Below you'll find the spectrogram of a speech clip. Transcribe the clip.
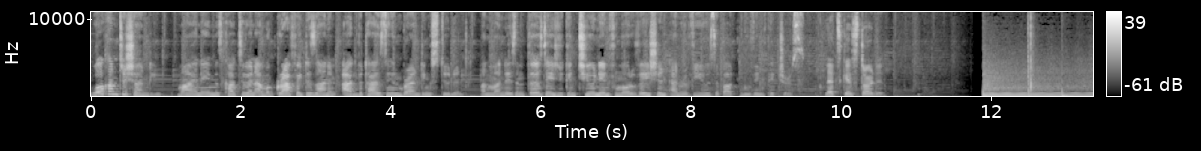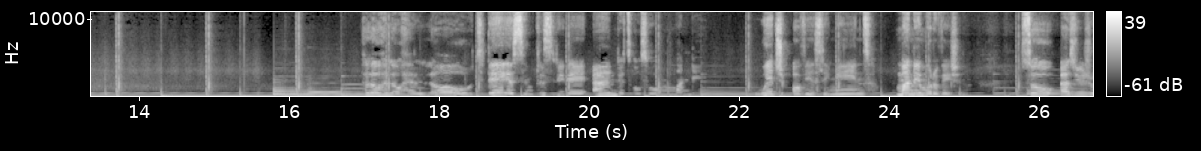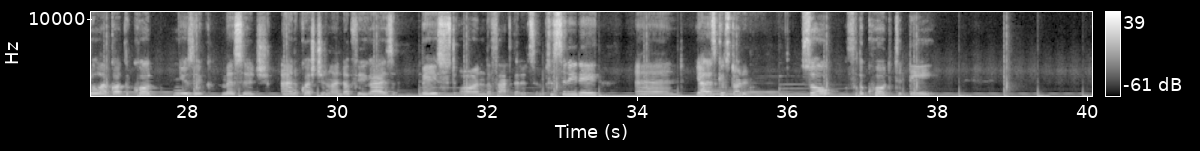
Welcome to Shandi. My name is Katu and I'm a graphic design and advertising and branding student. On Mondays and Thursdays, you can tune in for motivation and reviews about moving pictures. Let's get started. Hello, hello, hello. Today is Simplicity Day and it's also a Monday, which obviously means Monday motivation. So, as usual, I've got the quote, music, message, and question lined up for you guys based on the fact that it's Simplicity Day. And yeah, let's get started. So, for the quote today,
